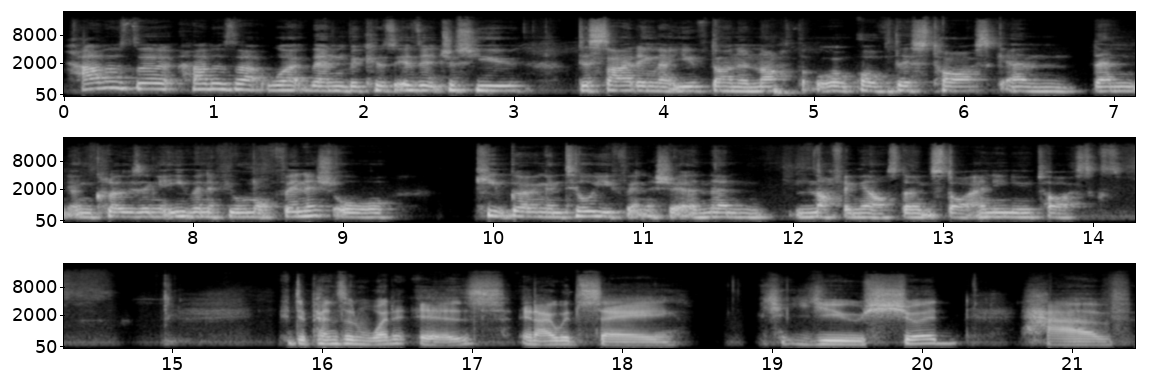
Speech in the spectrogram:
How does the how does that work then? Because is it just you deciding that you've done enough of, of this task and then and closing it even if you're not finished or keep going until you finish it and then nothing else don't start any new tasks? It depends on what it is. And i would say you should have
